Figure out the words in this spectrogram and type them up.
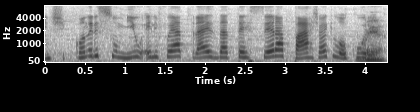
gente, quando ele sumiu, ele foi atrás da terceira parte, olha que loucura. Olha,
